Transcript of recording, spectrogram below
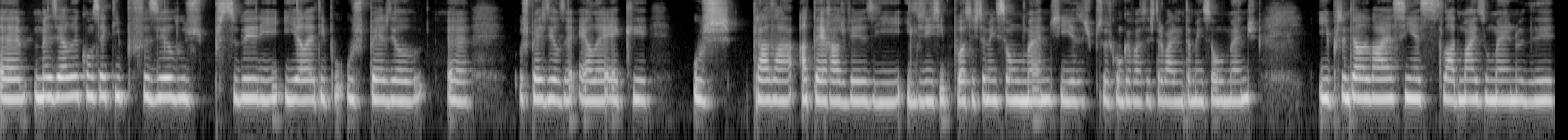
Uh, mas ela consegue tipo fazê-los perceber e, e ela é tipo os pés dele uh, os pés deles, ela é que os traz à, à terra às vezes e, e lhes diz tipo, vocês também são humanos e as pessoas com quem vocês trabalham também são humanos e portanto ela dá assim esse lado mais humano de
